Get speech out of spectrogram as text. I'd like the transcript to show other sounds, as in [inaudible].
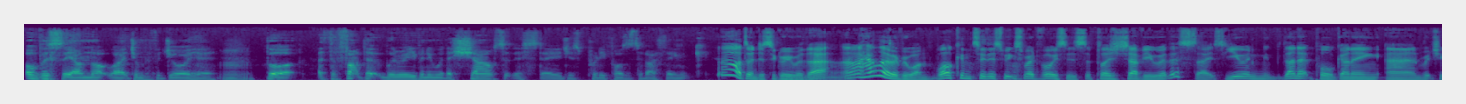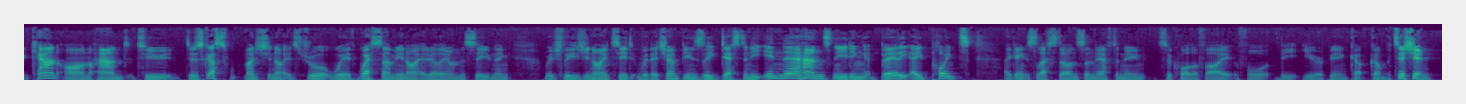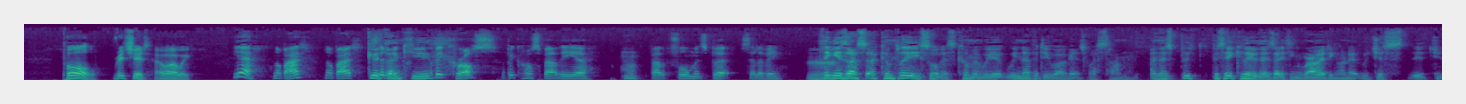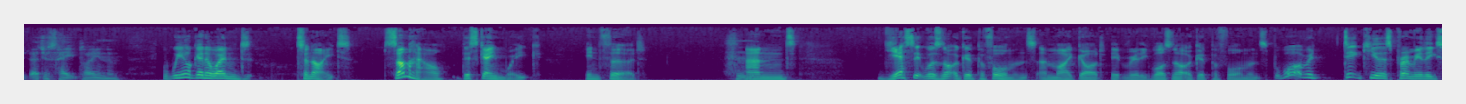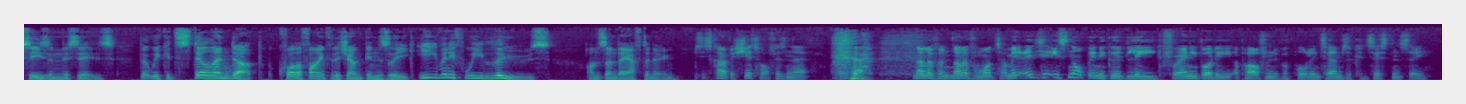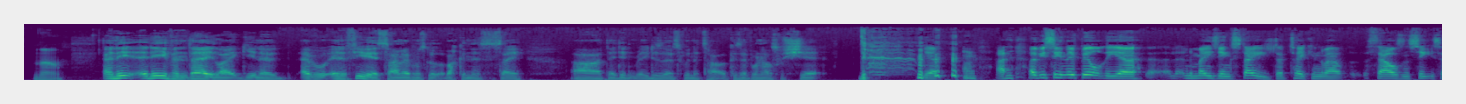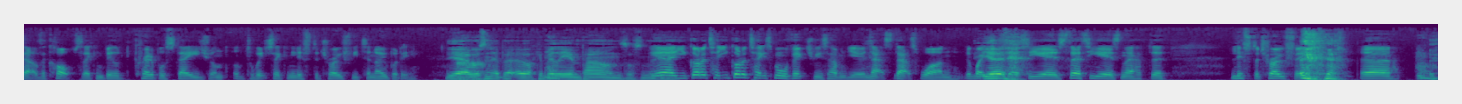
obviously I'm not like jumping for joy here, mm. but the fact that we're even in with a shout at this stage is pretty positive, I think. Oh, I don't disagree with that. Uh, hello, everyone. Welcome to this week's Red Voices. A pleasure to have you with us. Uh, it's you and Leonard, Paul Gunning, and Richard Can on hand to discuss Manchester United's draw with West Ham United earlier on this evening, which leaves United with their Champions League destiny in their hands, needing barely a point against Leicester on Sunday afternoon to qualify for the European Cup competition. Paul, Richard, how are we? Yeah, not bad, not bad. Good, still thank bit, you. A bit cross, a bit cross about the uh, [clears throat] about the performance, but still a V. Uh-huh. Thing is, I, I, completely saw this coming. We we never do well against West Ham, and there's particularly when there's anything riding on it. We just it, I just hate playing them. We are going to end tonight somehow this game week in third, hmm. and yes, it was not a good performance, and my God, it really was not a good performance. But what a ridiculous Premier League season this is that we could still end mm. up qualifying for the Champions League, even if we lose on Sunday afternoon. It's kind of a shit off, isn't it? [laughs] none of them, none of them want to. I mean, it's, it's not been a good league for anybody apart from Liverpool in terms of consistency. No. And, and even they, like you know, every, in a few years' time, everyone's going to look back on this and say, uh, they didn't really deserve to win the title because everyone else was shit [laughs] yeah, [laughs] and have you seen they've built the uh, an amazing stage? They've taken about a thousand seats out of the Kop, so they can build a credible stage on, onto which they can lift the trophy to nobody. Yeah, uh-huh. wasn't it about like a million pounds or something? Yeah, you got to take you got to take small victories, haven't you? And that's that's one. They wait yeah. thirty years, thirty years, and they have to lift the trophy [laughs] uh,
